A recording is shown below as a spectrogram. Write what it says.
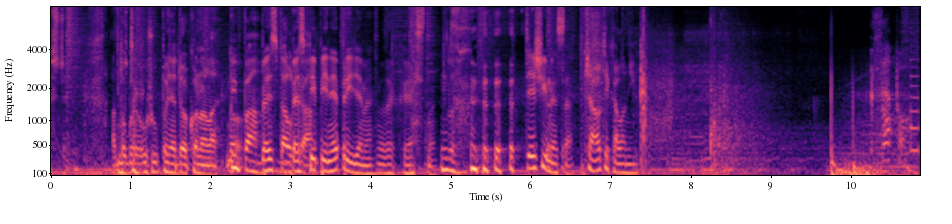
ešte. A to no, bude tak... už úplne dokonale. No, Pipa, bez, telka. bez pipy neprídeme. No tak jasné. No. Tešíme sa. Čaute, chalani. Zapo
